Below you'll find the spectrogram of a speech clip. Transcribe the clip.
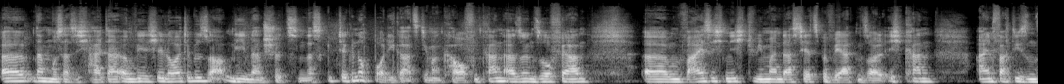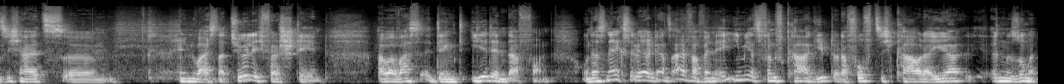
äh, dann muss er sich halt da irgendwelche Leute besorgen, die ihn dann schützen. Das gibt ja genug Bodyguards, die man kaufen kann. Also insofern ähm, weiß ich nicht, wie man das jetzt bewerten soll. Ich kann einfach diesen Sicherheitshinweis ähm, natürlich verstehen. Aber was denkt ihr denn davon? Und das nächste wäre ganz einfach, wenn er ihm jetzt 5K gibt oder 50K oder irgendeine Summe,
